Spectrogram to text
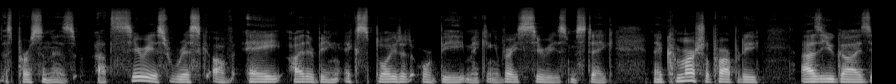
this person is at serious risk of A, either being exploited or B, making a very serious mistake. Now, commercial property, as you guys,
